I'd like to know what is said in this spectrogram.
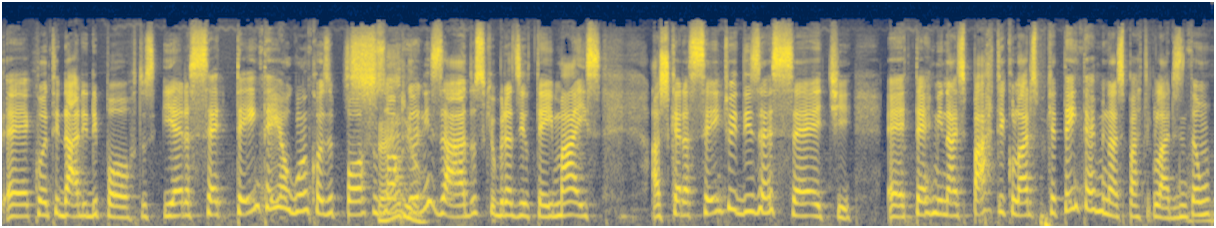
é, quantidade de portos. E era 70 e alguma coisa portos Sério? organizados que o Brasil tem, mais acho que era 117 é, terminais particulares, porque tem terminais particulares. Então,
